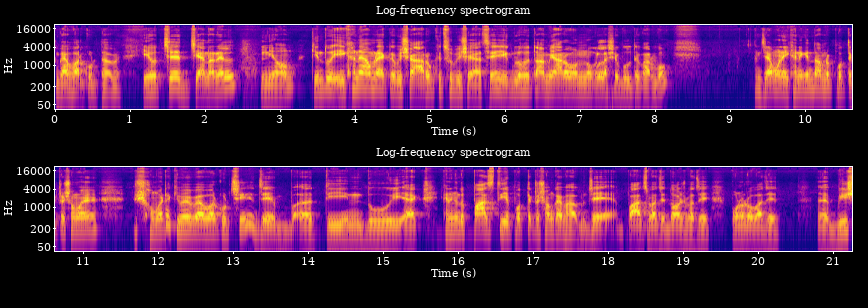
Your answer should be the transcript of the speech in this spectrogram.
ব্যবহার করতে হবে। এ হচ্ছে জেনারেল নিয়ম। কিন্তু এইখানে আমরা একটা বিষয় আরও কিছু বিষয় আছে, এগুলো হয়তো আমি আরও অন্য ক্লাসে বলতে পারব। যেমন এখানে কিন্তু আমরা প্রত্যেকটা সময়ে, সময়টা কীভাবে ব্যবহার করছি, যে তিন, দুই, এক, এখানে কিন্তু পাঁচ দিয়ে প্রত্যেকটা সংখ্যায় ভাব যে, পাঁচ বাজে, দশ বাজে, পনেরো বাজে বিশ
